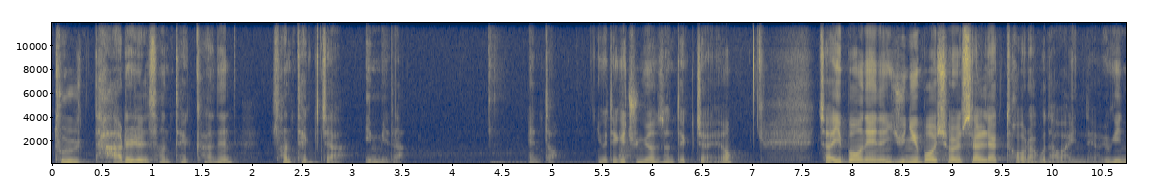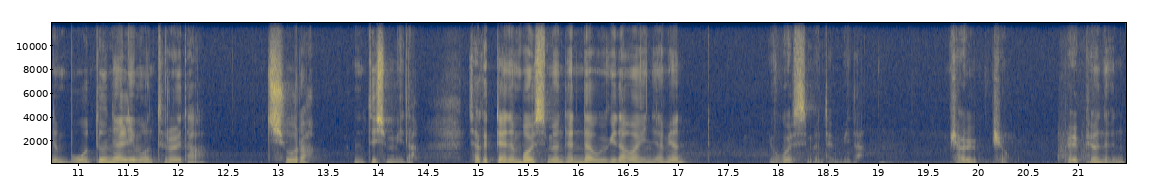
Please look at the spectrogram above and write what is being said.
둘 다를 선택하는 선택자입니다. 엔터. 이거 되게 중요한 선택자예요. 자, 이번에는 Universal Selector라고 나와 있네요. 여기 있는 모든 엘리먼트를 다 치우라 는 뜻입니다. 자, 그때는 뭘 쓰면 된다고 여기 나와 있냐면 요걸 쓰면 됩니다. 별표. 별표는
